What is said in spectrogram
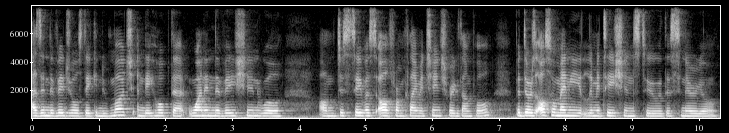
as individuals they can do much and they hope that one innovation will um, just save us all from climate change, for example. But there's also many limitations to this scenario.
